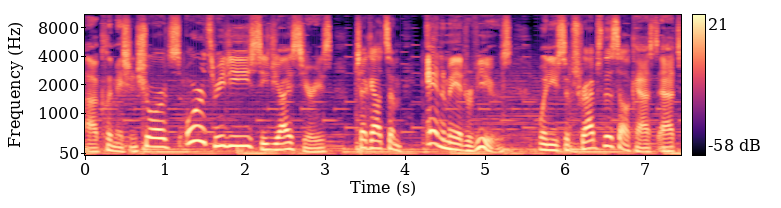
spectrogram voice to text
uh, claymation shorts, or a 3D CGI series, check out some animated reviews when you subscribe to the Cellcast at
